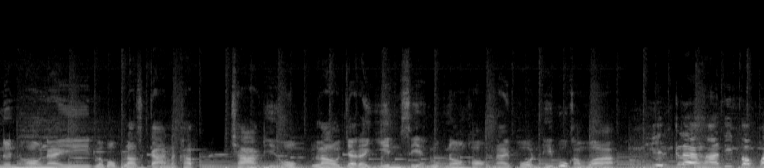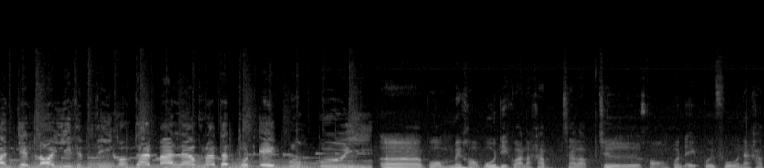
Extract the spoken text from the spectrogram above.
เงินทองในระบบราชการนะครับ ฉากที่ 6 เราจะได้ยินเสียงลูกน้องของนายพลที่พูดคำว่า เหรียญกล้าหาญที่ 2,724 ของท่านมาแล้วครับท่านพลเอกปุ้มปุ้ย เออผมไม่ขอพูดดีกว่านะครับสำหรับชื่อของพลเอกปุ้ยฟูนะครับ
